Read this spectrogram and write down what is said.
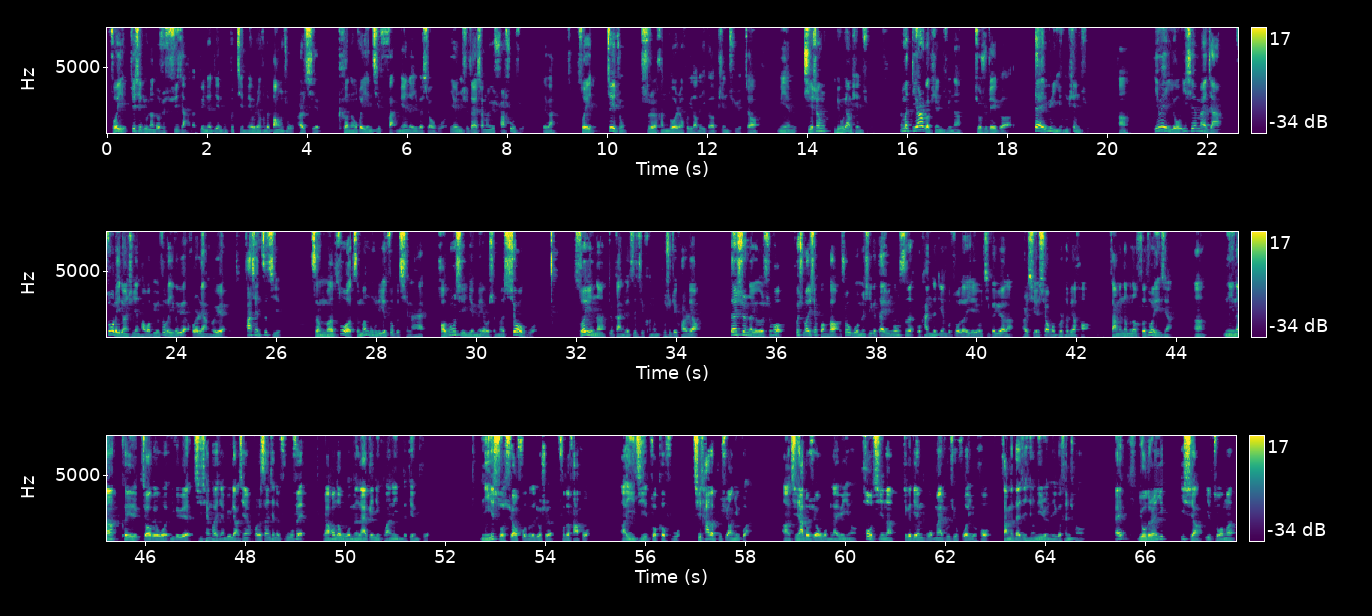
所以这些流量都是虚假的，对你的店铺不仅没有任何的帮助，而且可能会引起反面的一个效果，因为你是在相当于刷数据，对吧？所以这种是很多人会遇到的一个骗局，叫免提升流量骗局。那么第二个骗局呢，就是这个代运营骗局啊，因为有一些卖家做了一段时间淘宝，比如做了一个月或者两个月，发现自己怎么做怎么努力也做不起来，好东西也没有什么效果，所以呢，就感觉自己可能不是这块料。但是呢，有的时候会收到一些广告，说我们是一个代运营公司，我看你的店铺做了也有几个月了，而且效果不是特别好，咱们能不能合作一下啊？你呢，可以交给我一个月几千块钱，比如两千或者三千的服务费，然后呢，我们来给你管理你的店铺。你所需要负责的就是负责发货啊，以及做客服，其他的不需要你管啊，其他都需要我们来运营。后期呢，这个店铺卖出去货以后，咱们再进行利润的一个分成。哎，有的人一一想一琢磨，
